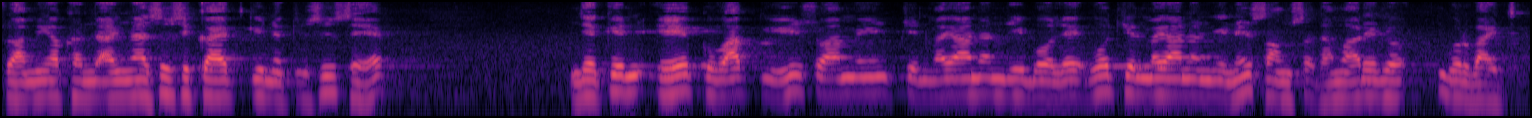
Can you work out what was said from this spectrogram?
स्वामी अखंड में से शिकायत की, न किसी से। लेकिन एक वाक्य ही स्वामी चिन्मयानंद जी बोले, वो चिन्मयानंद जी ने सांसद हमारे जो गुरु भाई थे।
